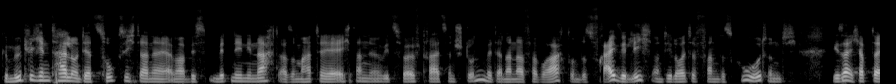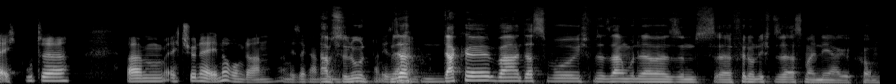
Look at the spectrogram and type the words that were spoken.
gemütlichen Teil und der zog sich dann ja immer bis mitten in die Nacht. Also man hatte ja echt dann irgendwie 12, 13 Stunden miteinander verbracht und das freiwillig und die Leute fanden das gut. Und wie gesagt, ich habe da echt gute ähm, echt schöne Erinnerung dran, an diese ganzen. Absolut. An diese Wie gesagt, Dackel war das, wo ich sagen würde, da sind äh, Phil und ich erstmal näher gekommen.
